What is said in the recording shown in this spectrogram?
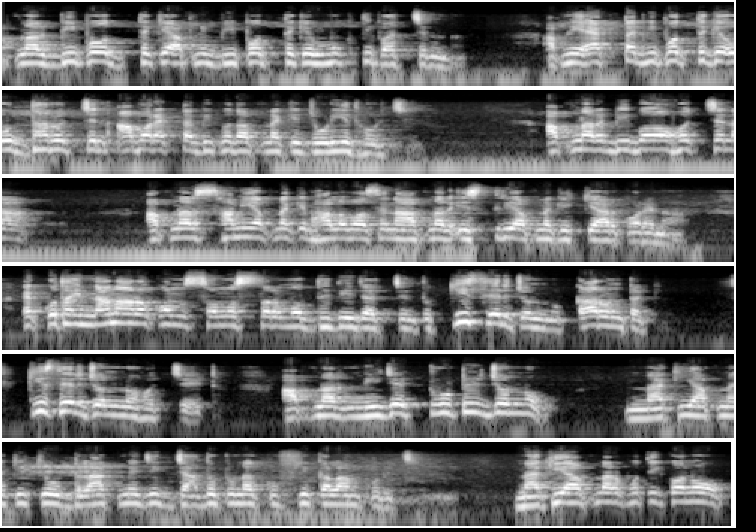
আপনার বিপদ থেকে আপনি বিপদ থেকে মুক্তি পাচ্ছেন না। আপনি একটা বিপদ থেকে উদ্ধার হচ্ছেন, আবার একটা বিপদ আপনাকে জড়িয়ে ধরছে। আপনার বিবাহ হচ্ছে না, আপনার স্বামী আপনাকে ভালোবাসে না, আপনার স্ত্রী আপনাকে কেয়ার করে না। এক কোথায় নানা রকম সমস্যার মধ্যে দিয়ে যাচ্ছেন। তো কিসের জন্য? কারণটা কি? কিসের জন্য হচ্ছে এটা? আপনার নিজের ত্রুটির জন্য? নাকি আপনাকে কেউ ব্ল্যাক ম্যাজিক জাদুটোনা, কুফরি কালাম করেছে? নাকি আপনার প্রতি কোনো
